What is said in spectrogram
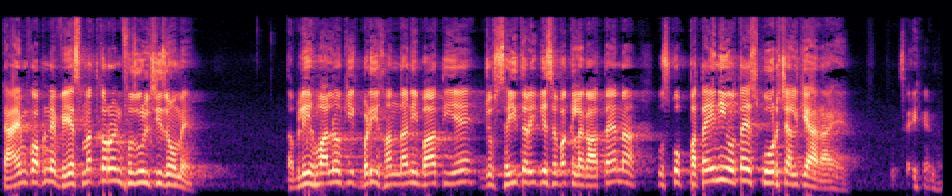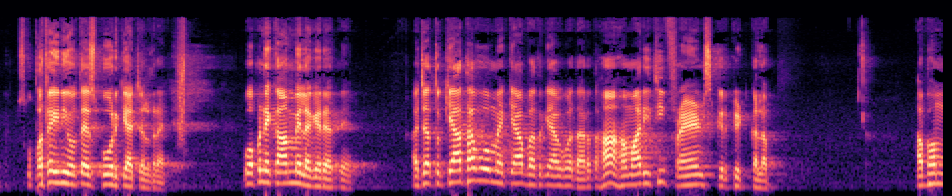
ٹائم کو اپنے ویسٹ مت کرو ان فضول چیزوں میں تبلیغ والوں کی ایک بڑی خاندانی بات یہ جو صحیح طریقے سے وقت لگاتا ہے نا اس کو پتہ ہی نہیں ہوتا ہے صحیح ہے نا اس کو پتہ ہی نہیں ہوتا اسکور کیا چل رہا ہے وہ اپنے کام میں لگے رہتے ہیں اچھا تو کیا تھا وہ میں کیا بت گیا تھا ہاں ہماری تھی فرینڈس کرکٹ کلب اب ہم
